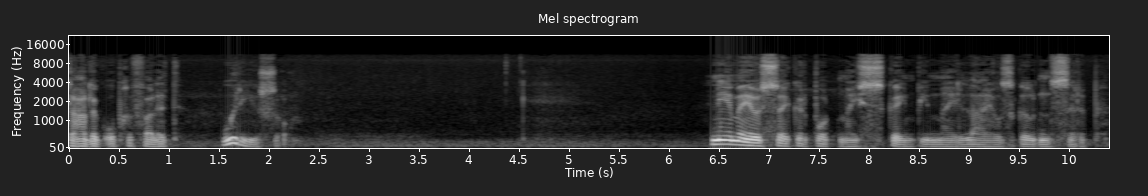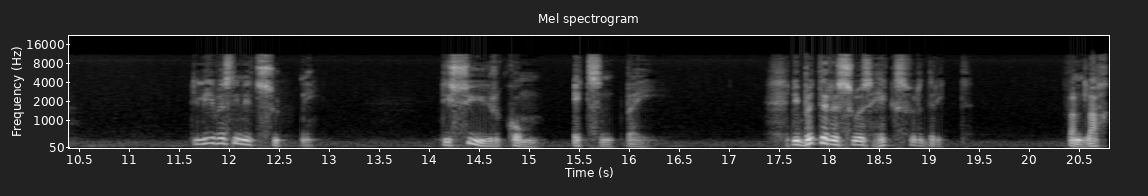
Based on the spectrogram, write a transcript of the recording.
dadelik opgeval het, hoor hierso. Neem my jou suikerpot, my skuimpie, my Lyle's golden syrup. Die lewe is nie net soet nie. Die suur kom etsend by. Die bitter is soos heksverdriet. Van lag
